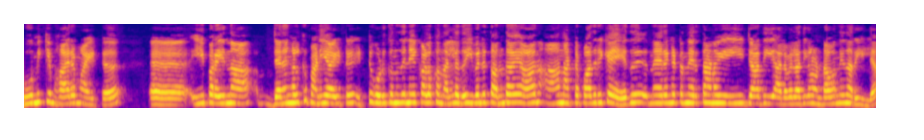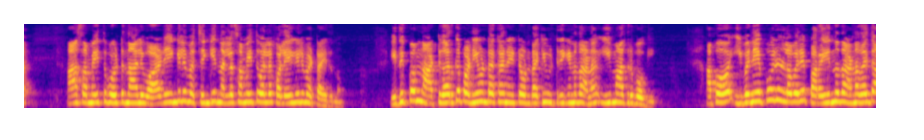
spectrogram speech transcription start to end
ഭൂമിക്ക് ഭാരമായിട്ട് ഈ പറയുന്ന ജനങ്ങൾക്ക് പണിയായിട്ട് ഇട്ട് കൊടുക്കുന്നതിനേക്കാളൊക്കെ നല്ലത് ഇവന്റെ തന്തായ ആ ആ നട്ടപ്പാതിരിക്ക ഏത് നേരം കെട്ട നേരത്താണോ ഈ ജാതി അലവലാദികൾ ഉണ്ടാവുന്നതെന്ന് അറിയില്ല. ആ സമയത്ത് പോയിട്ട് നാല് വാഴയെങ്കിലും വെച്ചെങ്കിൽ നല്ല സമയത്ത് വല്ല കൊലയെങ്കിലും വെട്ടായിരുന്നു. ഇതിപ്പം നാട്ടുകാർക്ക് പണിയുണ്ടാക്കാനായിട്ട് ഉണ്ടാക്കി വിട്ടിരിക്കുന്നതാണ് ഈ മാതൃഭോഗി. അപ്പോ ഇവനെ പോലുള്ളവര് പറയുന്നതാണ് അതായത്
